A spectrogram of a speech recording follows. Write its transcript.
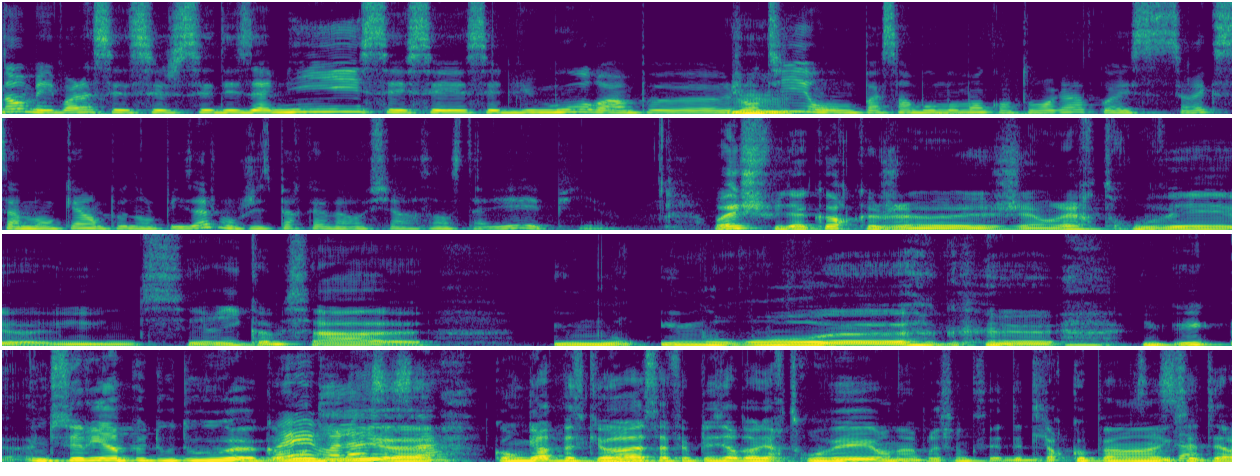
Non, mais voilà, c'est- des amis, c'est de l'humour un peu gentil, on passe un bon moment quand on regarde, quoi. C'est vrai que ça manquait un peu dans le paysage, donc j'espère qu'elle va réussir à s'installer, et puis... Ouais, je suis d'accord que je- j'aimerais retrouver euh, une série comme ça, euh, humour, euh, que- une, une série un peu doudou, euh, comme Oui, on voilà, dit, c'est euh, ça. qu'on regarde parce que ah, ça fait plaisir de les retrouver, on a l'impression que c'est d'être leurs copains, C'est ça. etc.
